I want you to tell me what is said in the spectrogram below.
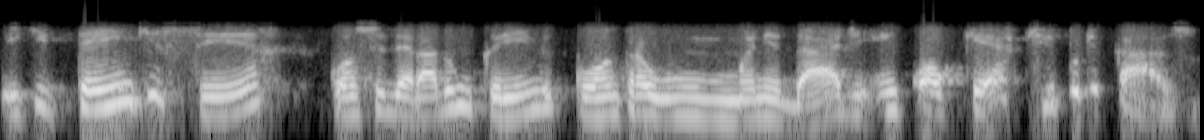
e que tem que ser considerado um crime contra a humanidade em qualquer tipo de caso.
